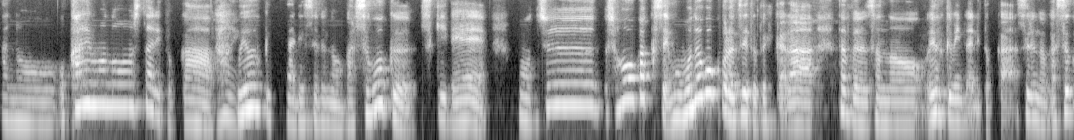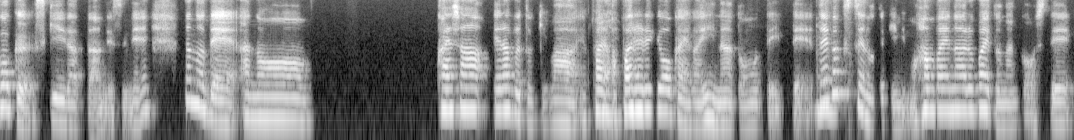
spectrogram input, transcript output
あの、お買い物をしたりとか、はいお洋服着たりするのがすごく好きで、もう中、小学生、もう物心ついた時から、多分そのお洋服見たりとかするのがすごく好きだったんですね。なので、あの、会社選ぶときは、やっぱりはい。アパレル業界がいいなと思っていて、うん。大学生の時にも販売のアルバイトなんかをして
